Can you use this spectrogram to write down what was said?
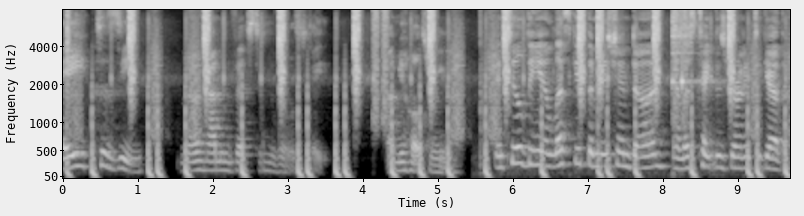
A to Z learn how to invest in real estate. I'm your host, Rena. Until then, let's get the mission done and let's take this journey together.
